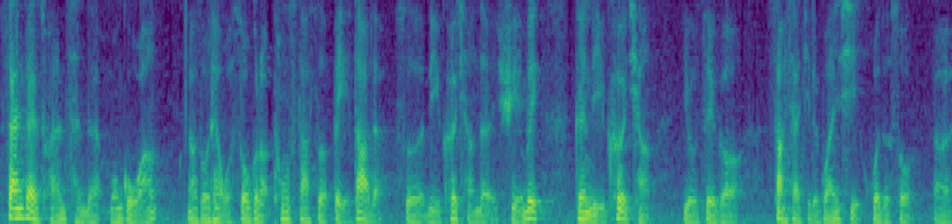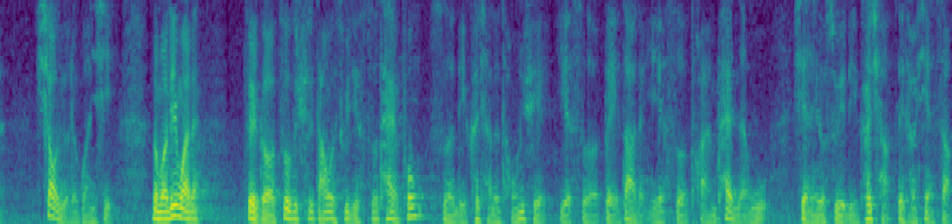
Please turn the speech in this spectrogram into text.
三代传承的蒙古王。那昨天我说过了，同时他是北大的，是李克强的学妹，跟李克强有这个上下级的关系，或者说呃校友的关系。那么另外呢，这个自治区党委书记石泰峰是李克强的同学，也是北大的，也是团派人物，显然又属于李克强这条线上。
